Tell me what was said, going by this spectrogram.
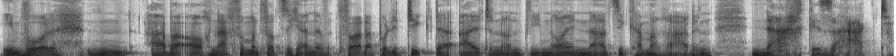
Ihm wurde aber auch nach 45 eine Förderpolitik der alten und wie neuen Nazi-Kameraden nachgesagt.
